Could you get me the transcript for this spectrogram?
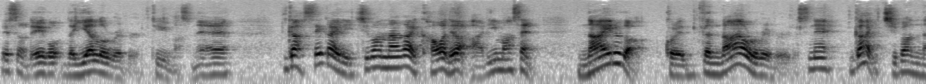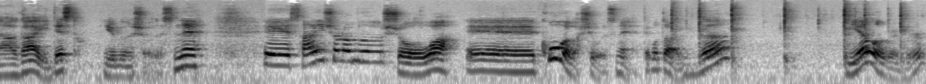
ですので、英語 The Yellow River と言いますね。が、世界で一番長い川ではありません。ナイル川、これ The Nile River ですね。が一番長いですという文章ですね。えー、最初の文章は、えー、黄河が主語ですね。ってことは、The Yellow River?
